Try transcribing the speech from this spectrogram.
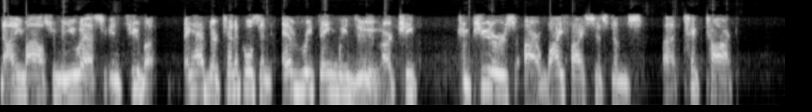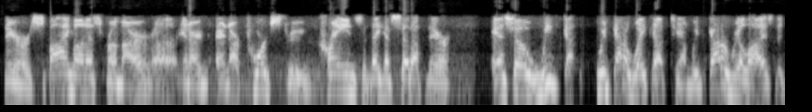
90 miles from the U.S. in Cuba. They have their tentacles in everything we do our cheap computers, our Wi Fi systems, uh, TikTok. They are spying on us from our uh, in our in our ports through cranes that they have set up there, and so we've got we've got to wake up, Tim. We've got to realize that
